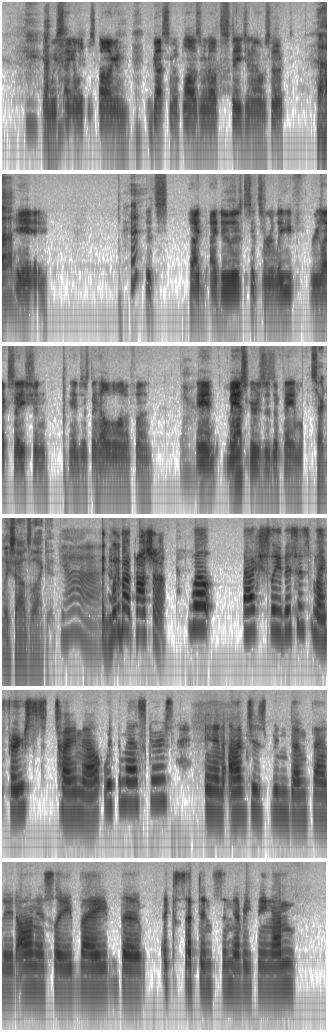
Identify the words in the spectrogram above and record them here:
And we sang a little song and got some applause, and went off the stage, and I was hooked. And it's, I, I do this, it's a relief, relaxation, and just a hell of a lot of fun. Yeah. And Maskers is a family. Certainly sounds like it. Yeah. And What about Tasha? Well, actually, this is my first time out with the maskers, and I've just been dumbfounded, honestly, by the acceptance and everything. I'm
